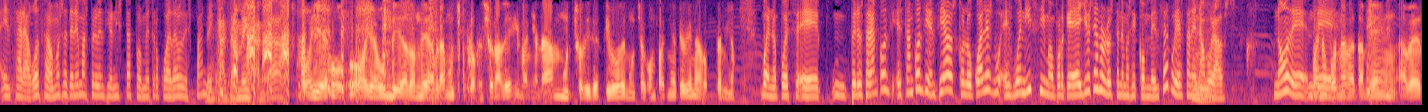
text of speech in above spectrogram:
en Zaragoza. Vamos a tener más prevencionistas por metro cuadrado de España. Me encanta, me encanta. Hoy es, un- hoy es un día donde habrá muchos profesionales y mañana muchos directivos de mucha compañía que vienen a los premios. Bueno, pues, eh, pero estarán están concienciados, con lo cual es, es buenísimo, porque ellos ya no los tenemos que convencer, porque ya están enamorados. ¿No? De, Bueno, de- pues nada, también, a ver,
